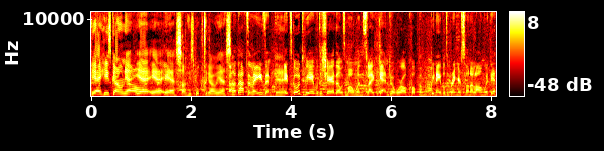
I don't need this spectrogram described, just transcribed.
Yeah, he's going. Yeah, Oh, yeah, yeah, yeah. So he's booked to go. Yeah. So. Oh, that's amazing. Yeah. It's good to be able to share those moments, like getting to a World Cup and being able to bring your son along with you.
